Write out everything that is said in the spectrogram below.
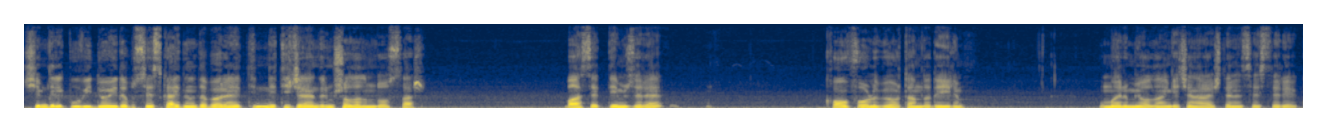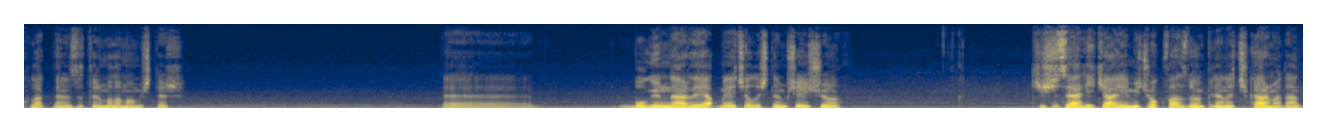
Şimdilik bu videoyu da bu ses kaydını da böyle neti- neticelendirmiş olalım dostlar. Bahsettiğim üzere konforlu bir ortamda değilim. Umarım yoldan geçen araçların sesleri kulaklarınızı tırmalamamıştır. Ee, bugünlerde yapmaya çalıştığım şey şu. Kişisel hikayemi çok fazla ön plana çıkarmadan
